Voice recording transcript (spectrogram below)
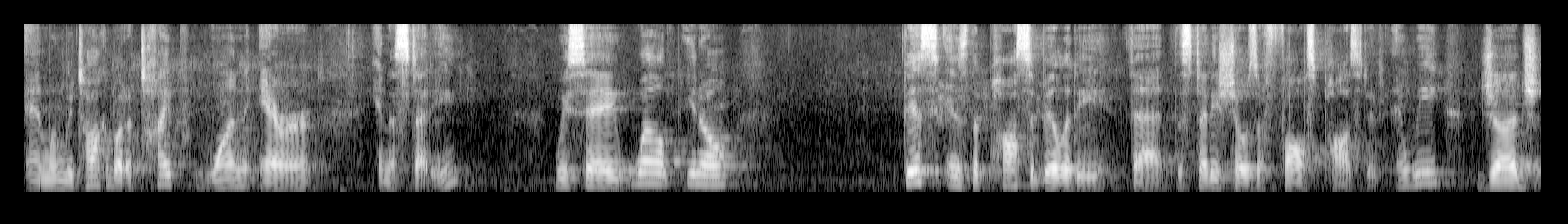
And when we talk about a type 1 error in a study, we say, well, you know, this is the possibility that the study shows a false positive, and we judge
